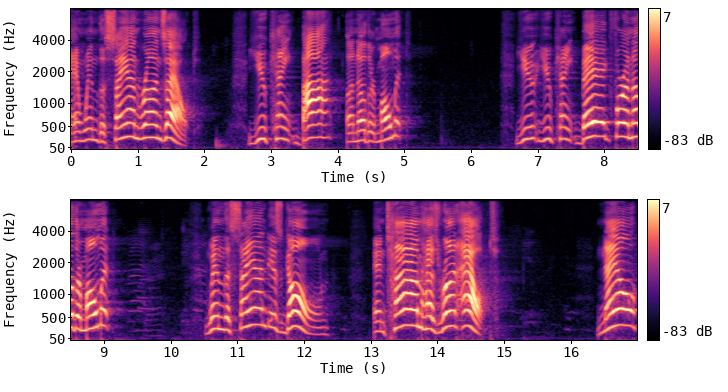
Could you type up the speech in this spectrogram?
And when the sand runs out, you can't buy another moment. You, you can't beg for another moment. When the sand is gone and time has run out, now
